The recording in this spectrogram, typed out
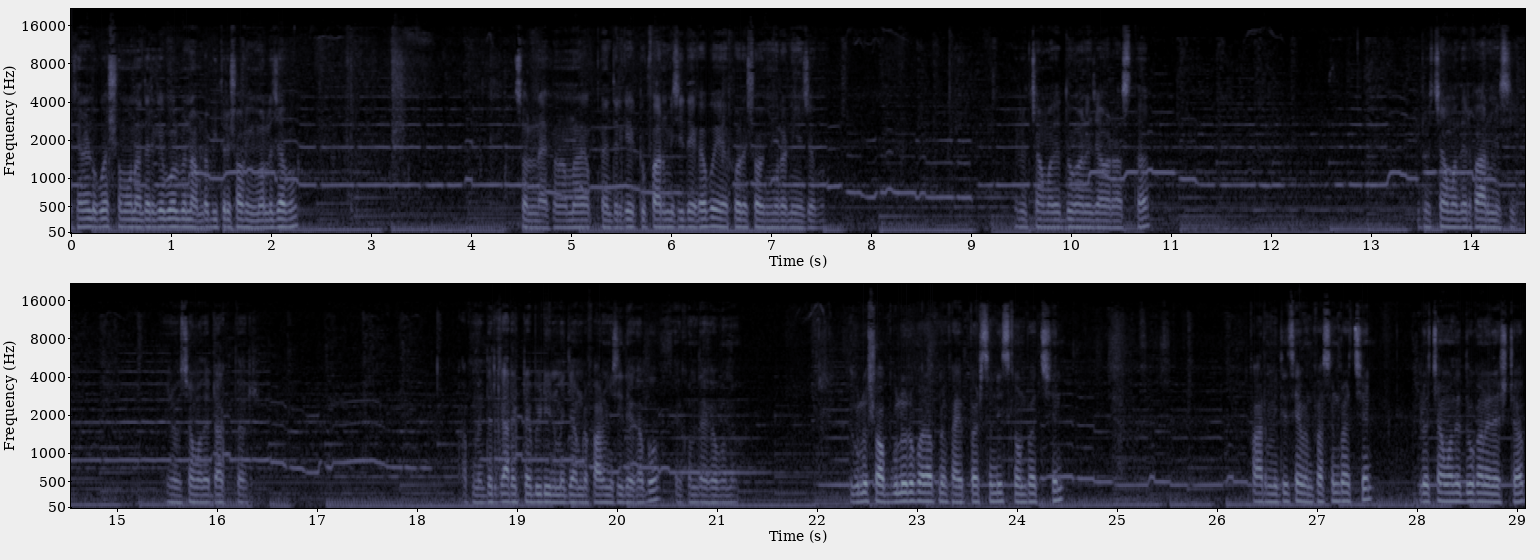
এখানে ঢোকার সময় ওনাদেরকে বলবেন, আমরা ভিতরে শপিং মলে যাব। চলেন, এখন আমরা আপনাদেরকে একটু ফার্মেসি দেখাবো, এরপরে শপিং মলে নিয়ে যাব। এটা হচ্ছে আমাদের দোকানে যাওয়ার রাস্তা। এটা হচ্ছে আমাদের ফার্মেসি এটা হচ্ছে আমাদের ডাক্তার। আপনাদেরকে আরেকটা ভিডিওর মধ্যে আমরা ফার্মেসি দেখাবো, এখন দেখাবো না। এগুলো সবগুলোর উপর আপনি ফাইভ পার্সেন্ট ডিসকাউন্ট পাচ্ছেন। ফার্মিতে সেভেন পার্সেন্ট পাচ্ছেন। এটা হচ্ছে আমাদের দোকানের স্টাফ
